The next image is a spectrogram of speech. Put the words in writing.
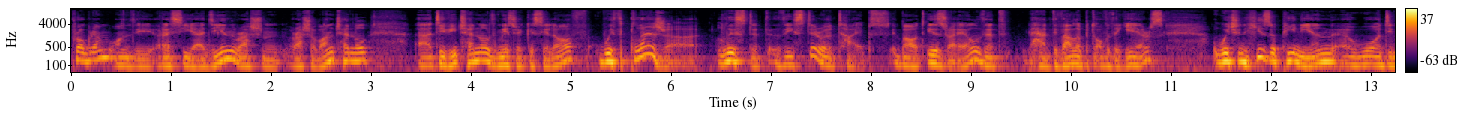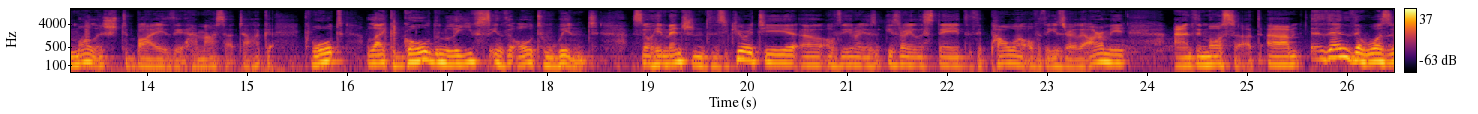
program on the Россия 1, Russian Russia 1 channel, uh, TV channel, Dmitry Kiselyov with pleasure listed the stereotypes about Israel that had developed over the years, which, in his opinion, uh, were demolished by the Hamas attack, quote, like golden leaves in the autumn wind. So he mentioned the security uh, of the Israeli state, the power of the Israeli army, and the Mossad. Um, then there was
